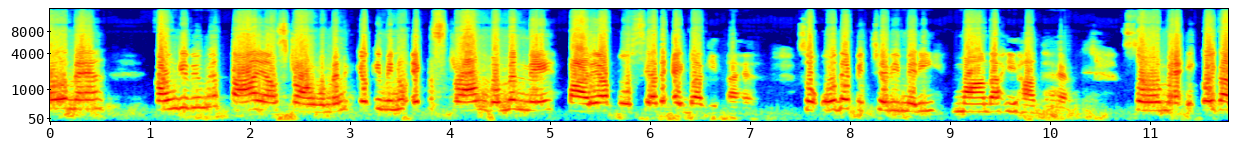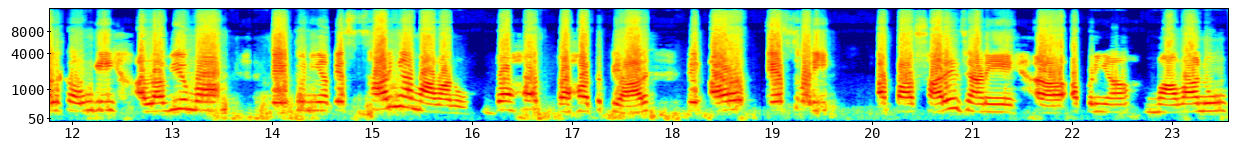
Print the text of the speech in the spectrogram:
ਉਹ ਮੈਂ ਕਹੂੰਗੀ ਵੀ ਮੈਂ ਤਾਂ ਆ ਸਟਰੋਂਗ ਔਮਨ ਕਿਉਂਕਿ ਮੈਨੂੰ ਇੱਕ ਸਟਰੋਂਗ ਔਮਨ ਨੇ ਪਾਲਿਆ ਪੋਸਿਆ ਤੇ ਐਡਾ ਕੀਤਾ ਹੈ। ਸੋ ਉਹਦੇ ਪਿੱਛੇ ਵੀ ਮੇਰੀ ਮਾਂ ਦਾ ਹੀ ਹੱਥ ਹੈ। ਸੋ ਮੈਂ ਇੱਕੋ ਹੀ ਗੱਲ ਕਹੂੰਗੀ ਆਈ ਲਵ ਯੂ ਮਾਂ ਤੇ ਦੁਨੀਆ ਤੇ ਸਾਰੀਆਂ ਮਾਵਾਂ ਨੂੰ ਬਹੁਤ ਬਹੁਤ ਪਿਆਰ। ਤੇ ਆਓ ਇਸ ਵਾਰੀ ਆਪਾਂ ਸਾਰੇ ਜਾਣੇ ਅਹ, ਆਪਣੀਆਂ ਮਾਵਾਂ ਨੂੰ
